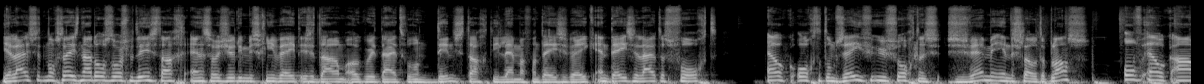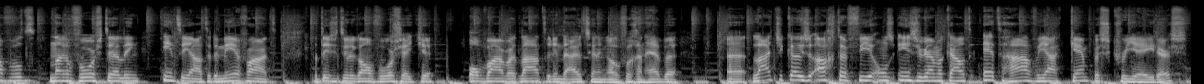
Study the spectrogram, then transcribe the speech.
Je luistert nog steeds naar de Osdorps Dinsdag. En zoals jullie misschien weten is het daarom ook weer tijd voor een dinsdag dilemma van deze week. En deze luidt als volgt. Elke ochtend om 7 uur s ochtends zwemmen in de Slotenplas Of elke avond naar een voorstelling in Theater de Meervaart. Dat is natuurlijk al een voorzetje op waar we het later in de uitzending over gaan hebben. Eh, laat je keuze achter via ons Instagram-account, HVA Campus Creators.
